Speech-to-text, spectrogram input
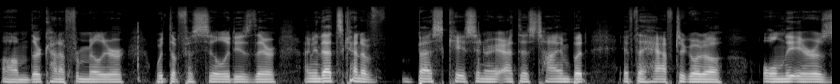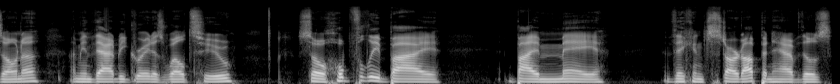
Um, they're kind of familiar with the facilities there. I mean, that's kind of best case scenario at this time, but if they have to go to only Arizona, I mean that'd be great as well too. So hopefully by by May they can start up and have those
